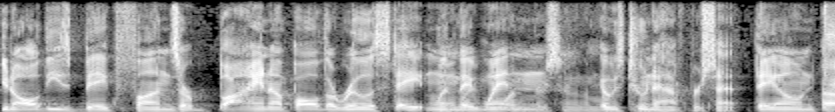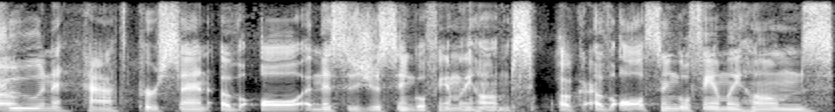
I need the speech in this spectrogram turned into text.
you know all these big funds are buying up all the real estate." And when they went, and- it was two and a half percent. They own two and a half percent of all, and this is just single family homes. Okay. of all single family homes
